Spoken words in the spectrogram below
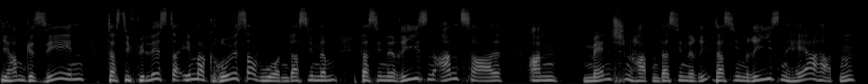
Die haben gesehen, dass die Philister immer größer wurden, dass sie eine, dass sie eine riesen Anzahl an Menschen hatten, dass sie, eine, dass sie ein riesen Heer hatten.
